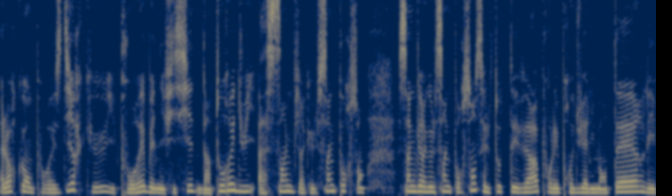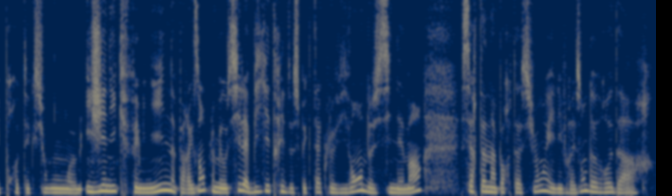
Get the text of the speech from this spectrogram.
alors qu'on pourrait se dire qu'ils pourraient bénéficier d'un taux réduit à 5,5%. 5,5%, c'est le taux de TVA pour les produits alimentaires, les protections euh, hygiéniques féminines, par exemple, mais aussi la billetterie de spectacles vivants, de cinéma, certaines importations et livraisons d'œuvres d'art.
